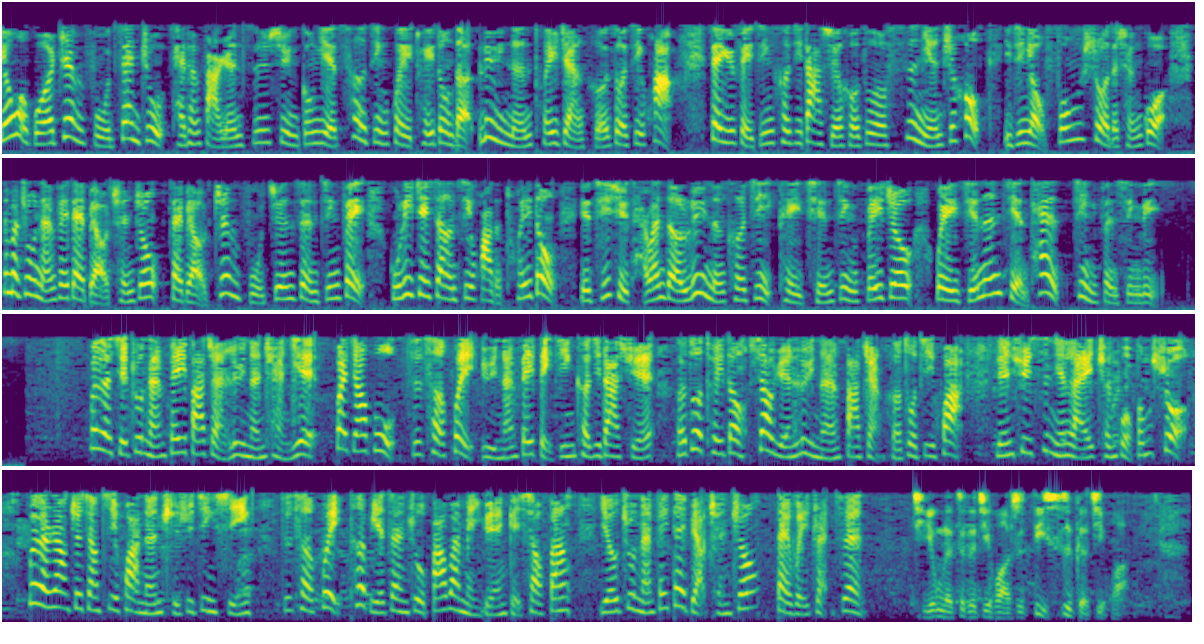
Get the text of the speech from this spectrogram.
由我国政府赞助、财团法人资讯工业策进会推动的绿能推展合作计划，在与北京科技大学合作四年之后，已经有丰硕的成果。那么，驻南非代表陈忠代表政府捐赠经费，鼓励这项计划的推动，也期许台湾的绿能科技可以前进非洲，为节能减碳尽一份心力。为了协助南非发展绿能产业，外交部资策会与南非北京科技大学合作推动校园绿能发展合作计划，连续四年来成果丰硕。为了让这项计划能持续进行，资策会特别赞助八万美元给校方，由驻南非代表陈忠代为转赠。启用了这个计划是第四个计划，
